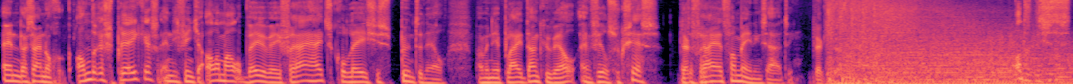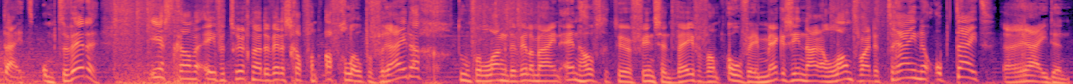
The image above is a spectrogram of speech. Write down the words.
En er zijn nog andere sprekers... en die vind je allemaal op www.vrijheidscolleges.nl. Maar meneer Pleij, dank u wel en veel succes... met de vrijheid van meningsuiting. Dank u wel. Want het is tijd om te wedden. Eerst gaan we even terug naar de weddenschap van afgelopen vrijdag. Toen verlangde Willemijn en hoofdredacteur Vincent Wever van OV Magazine... naar een land waar de treinen op tijd rijden.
